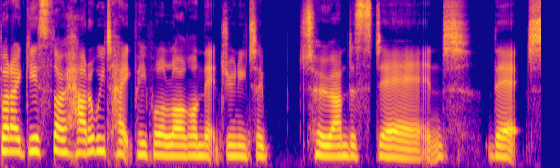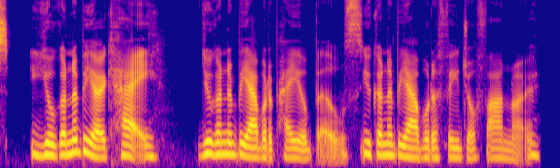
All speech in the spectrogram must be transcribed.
But I guess though, how do we take people along on that journey to to understand that you're going to be okay you're going to be able to pay your bills. You're going to be able to feed your whānau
